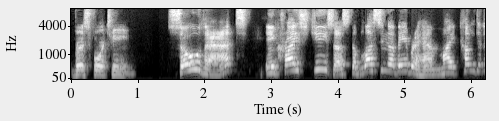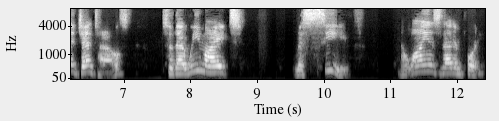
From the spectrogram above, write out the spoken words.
Verse 14 so that in Christ Jesus the blessing of Abraham might come to the Gentiles, so that we might receive. Now, why is that important?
